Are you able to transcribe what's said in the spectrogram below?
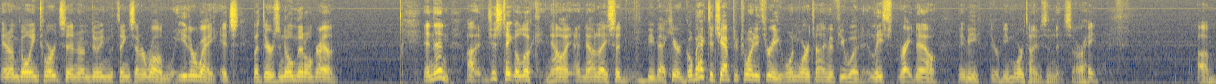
and I'm going towards sin and I'm doing the things that are wrong. Either way, it's but there's no middle ground. And then uh, just take a look now. Now that I said be back here, go back to chapter 23 one more time if you would. At least right now. Maybe there will be more times than this. All right. Um,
